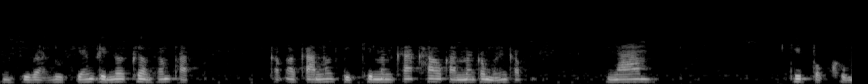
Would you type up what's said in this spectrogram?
มีที่ว่าลูกเสียงกลิ่นรสเครื่องสัมผัส กับอาการของจิตที่มันเข้ากันมันก็เหมือนกับน้ำที่ปกคลุม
